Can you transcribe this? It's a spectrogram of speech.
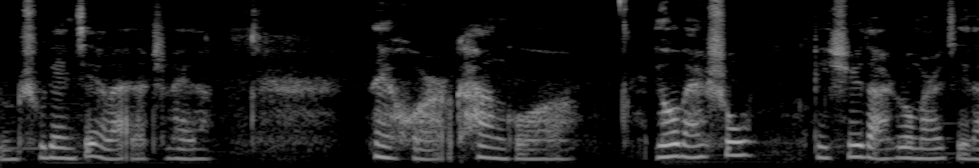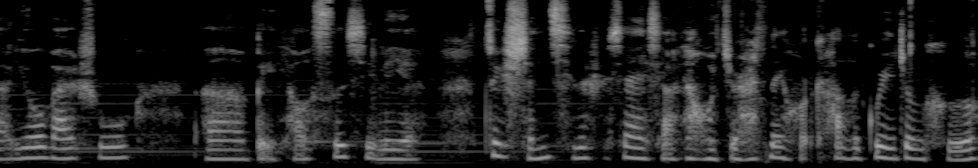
嗯书店借来的之类的，那会儿看过。悠悠白书必须的入门级的悠悠白书，呃，北条司系列最神奇的是，现在想想，我居然那会儿看了桂正和，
